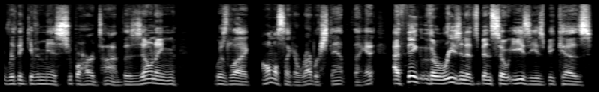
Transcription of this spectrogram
really given me a super hard time. The zoning was like almost like a rubber stamp thing. And I think the reason it's been so easy is because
